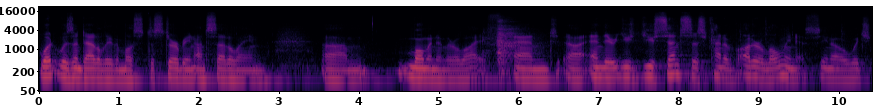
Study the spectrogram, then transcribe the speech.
what was undoubtedly the most disturbing, unsettling um, moment in their life. And, uh, and there, you, you sense this kind of utter loneliness, you know, which,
